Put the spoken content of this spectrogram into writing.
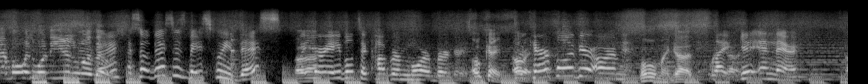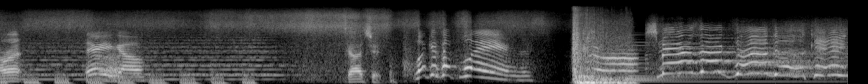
I've always wanted to use one of Okay? those. So this is basically this, but Uh-huh. you're able to cover more burgers. Okay, So all right. careful of your arm. Oh my God. Like, get in there. All right, There you go. gotcha. Look at the flames. Smells like Burger King,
